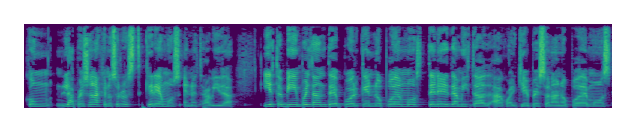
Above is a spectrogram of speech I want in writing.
con las personas que nosotros queremos en nuestra vida. Y esto es bien importante porque no podemos tener de amistad a cualquier persona, no podemos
